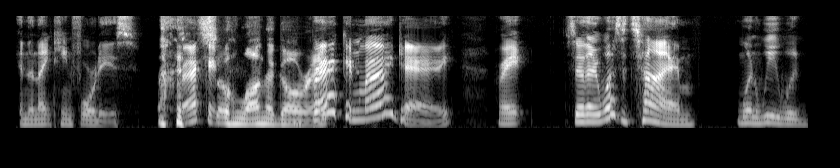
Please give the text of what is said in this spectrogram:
in the 1940s. Back, in, so long ago right back in my day, right? So there was a time when we would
